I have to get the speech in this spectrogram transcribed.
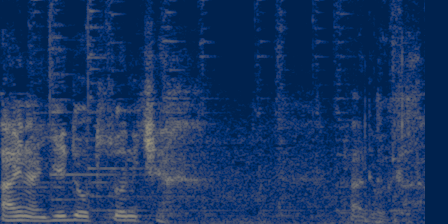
Aynen 7.30-12. Hadi bakalım.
